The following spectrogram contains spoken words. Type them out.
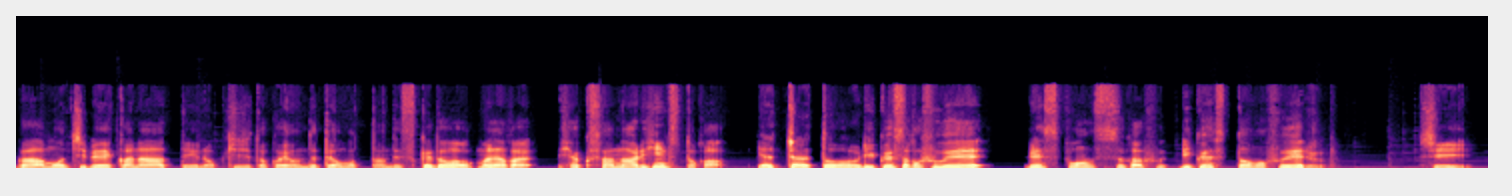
がモチベかなっていうのを記事とか読んでて思ったんですけど、まあなんか103のアリヒンツとかやっちゃうと、リクエストが増え、レスポンスがふ、リクエストも増えるし、うん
